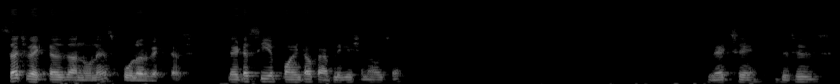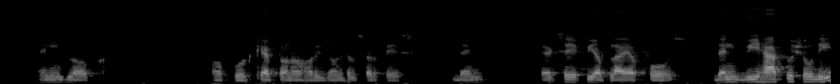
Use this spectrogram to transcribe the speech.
Such vectors are known as polar vectors. Let us see a point of application also. Let's say this is any block of wood kept on a horizontal surface then let's say if we apply a force then we have to show the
